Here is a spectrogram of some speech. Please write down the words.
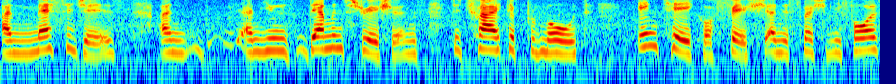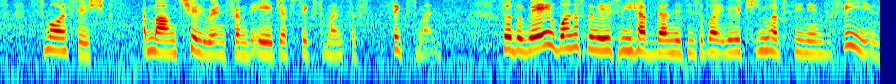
and messages and, and used demonstrations to try to promote intake of fish and especially for small fish among children from the age of six months of six months. So the way, one of the ways we have done it is what, which you have seen in the field.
